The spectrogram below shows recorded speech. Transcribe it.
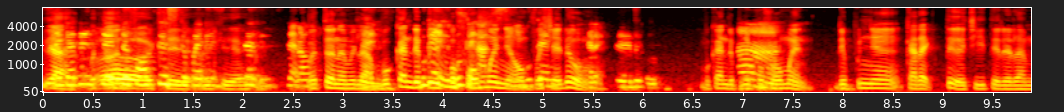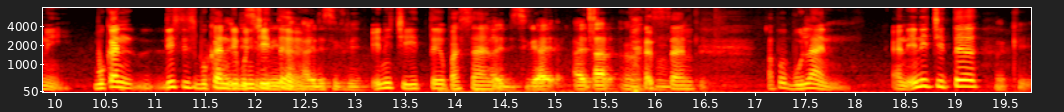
Ya, kadang-kadang betul. kita terfokus Okay, kepada okay, Zizan okay. Betul Nabila. Kan? Bukan dia bukan, punya performance aksi, yang bukan overshadow. karakter tu. Bukan dia punya Ah. performance. Dia punya karakter cerita dalam ni. Bukan this is bukan I dia punya cerita. lah. I disagree. Ini cerita I pasal disagree. I, I tak... hmm, hmm, Pasal okay. apa bulan. Kan ini cerita Okay.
